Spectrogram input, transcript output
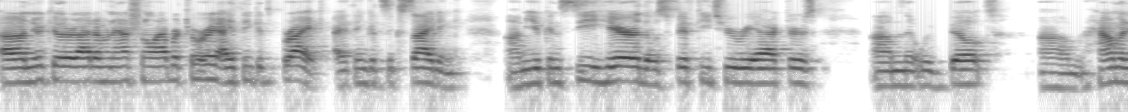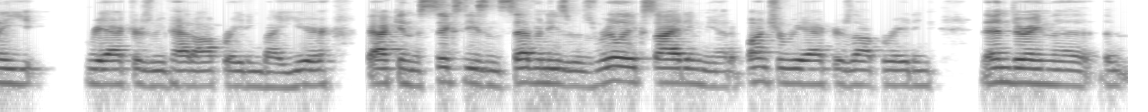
uh, nuclear Idaho National Laboratory? I think it's bright. I think it's exciting. Um, you can see here those 52 reactors um, that we've built um, how many reactors we've had operating by year. Back in the 60s and 70s, it was really exciting. We had a bunch of reactors operating. Then during the, the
